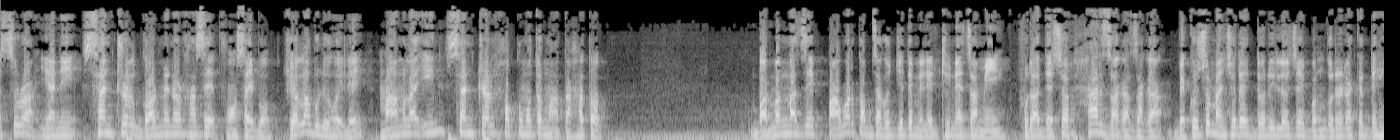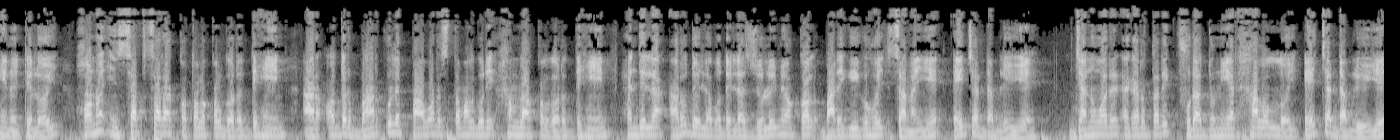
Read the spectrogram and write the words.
আচৰা ইয়ানি চেণ্ট্ৰেল গভৰ্ণমেণ্টৰ সাঁচে ফচাইব। কিয়লা বুলি হলে মামলা ইন চেণ্ট্ৰেল হকুমতৰ মাতা হাতত বৰ্মান মাজে পাৱাৰ কব্জা গজ্জিতে মিলিটাৰী নেজামে পুৰা দেশৰ হাৰ জাগা জাগা। বেকুচুৰ মানুষৰে দৌৰি লৈ যায় বনগুৰি ৰাখে দেহীন লৈ হন ইনচাফ চাৰা কতলকল গড়ত দেহীন, আৰু অদৰ বাৰ কুলে পাৱাৰ ইস্তেমাল কৰি হামলা অকল গড়ত দেহীন, হেন্দিলা আৰু দৈলা বদৈলা জুলুমি অকল বাৰিগি হৈ জানাইয়ে এইচ আৰ ডাব্লিউ এ জানুৱাৰীৰ এঘাৰ তাৰিখ ফুৰা দুনিয়াৰ হাললৈ এইচ আৰ ডাব্লিউ এ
